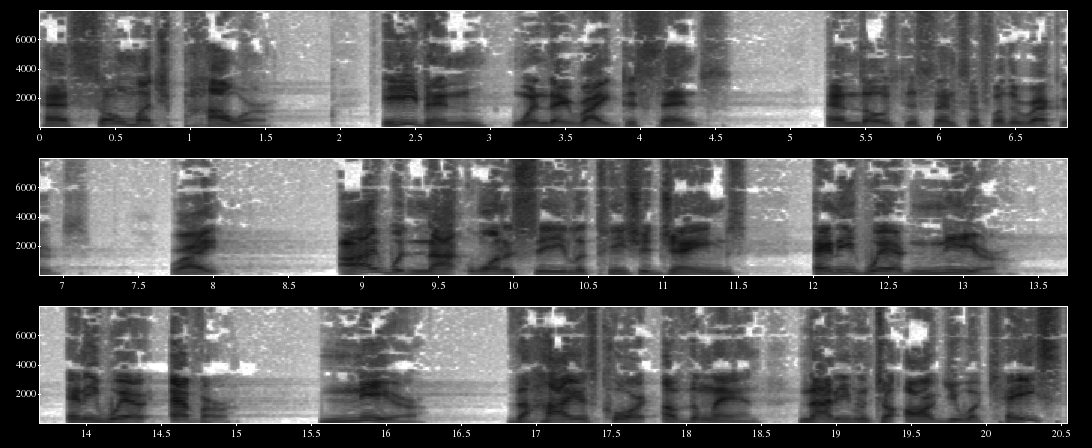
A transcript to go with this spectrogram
has so much power, even when they write dissents, and those dissents are for the records, right? I would not want to see Letitia James anywhere near, anywhere ever near the highest court of the land, not even to argue a case,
